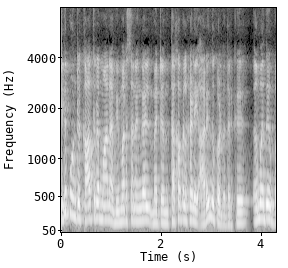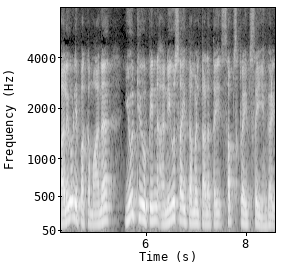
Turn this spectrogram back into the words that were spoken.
இதுபோன்ற காத்திரமான விமர்சனங்கள் மற்றும் தகவல்களை அறிந்து கொள்வதற்கு எமது வலையொலி பக்கமான யூடியூப்பின் நியூஸ் ஐ தமிழ் தளத்தை சப்ஸ்கிரைப் செய்யுங்கள்.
